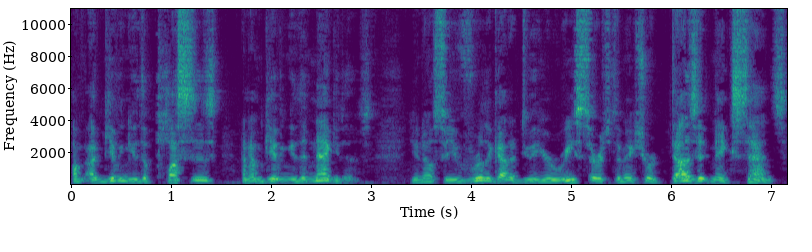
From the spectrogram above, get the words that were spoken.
I'm, I'm giving you the pluses and I'm giving you the negatives. You know, so you've really got to do your research to make sure does it make sense.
